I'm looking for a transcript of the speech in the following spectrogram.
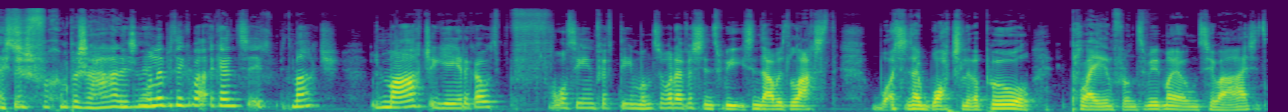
It's yeah. just fucking bizarre isn't it? Well let me think about it again it's, it's March. It was March a year ago, 14, 15 months or whatever since we since I was last since I watched Liverpool play in front of me with my own two eyes. It's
